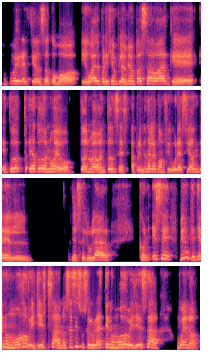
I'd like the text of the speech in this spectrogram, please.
Muy gracioso, como igual, por ejemplo, a mí me pasaba que esto era todo nuevo, todo nuevo, entonces aprendiendo la configuración del, del celular, con ese, ¿vieron que tiene un modo belleza? No sé si su celular tiene un modo belleza. Bueno,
